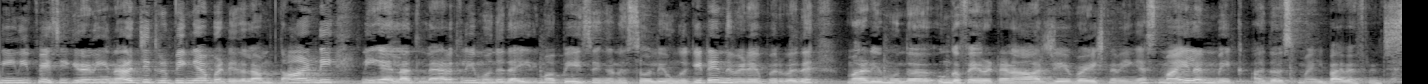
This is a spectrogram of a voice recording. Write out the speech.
உன்னி நீ பேசிக்கிறேன் நீங்கள் நினச்சிட்டு இருப்பீங்க. பட் இதெல்லாம் தாண்டி நீங்கள் எல்லா நேரத்துலையும் வந்து தைரியமாக பேசுங்கன்னு சொல்லி உங்ககிட்ட இந்த வீடியோ பெறுவது. மறுபடியும் இந்த உங்கள் ஃபேவரட்டான ஆர்ஜே வைஷ்ணவிங்க. Smile and make other smile bye bye friends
